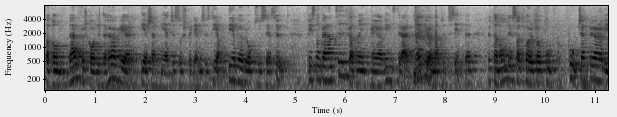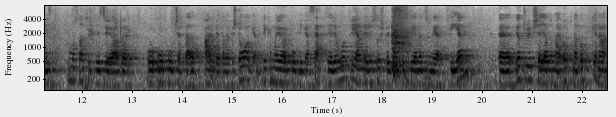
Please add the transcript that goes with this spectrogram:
Så att de därför ska ha lite högre ersättning i ett resursfördelningssystem. Det behöver också ses ut. Finns det någon garanti för att man inte kan göra vinst i det här? Nej, det gör det naturligtvis inte. Utan om det är så att företag fortsätter att göra vinst, då måste naturligtvis se över och, och, fortsätta arbeta med förslagen. Det kan man göra på olika sätt. Är det återigen det resursfördelningssystemet som är fel? Eh, jag tror i och för sig att de här öppna böckerna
